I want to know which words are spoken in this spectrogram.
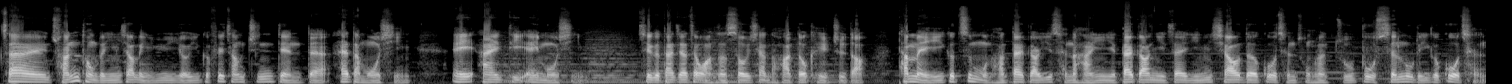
在传统的营销领域，有一个非常经典的 AIDA 模型，AIDA 模型。这个大家在网上搜一下的话，都可以知道。它每一个字母的话，代表一层的含义，也代表你在营销的过程中呢，逐步深入的一个过程。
